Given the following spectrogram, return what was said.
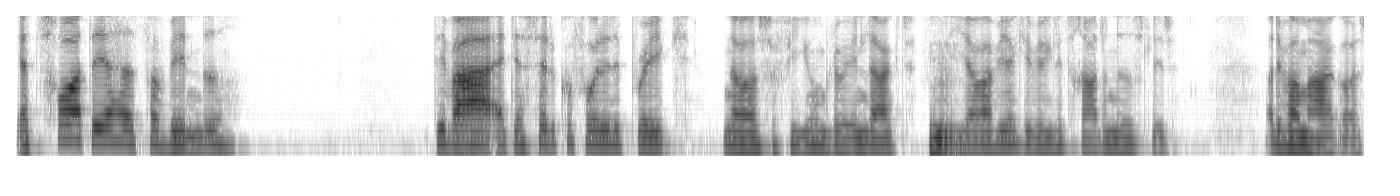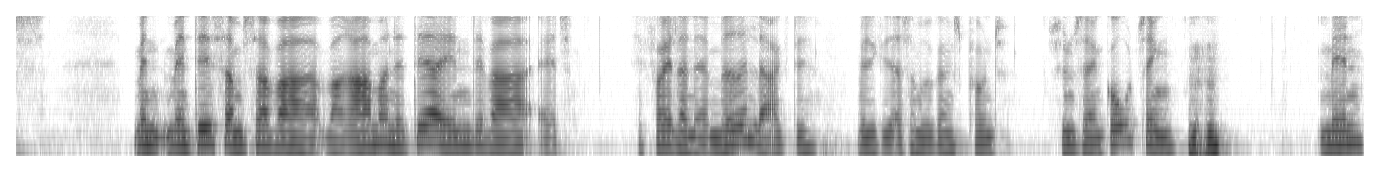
jeg tror det jeg havde forventet, det var, at jeg selv kunne få lidt et break, når Sofie hun blev indlagt. Fordi mm. jeg var virkelig, virkelig træt og nedslidt. Og det var Mark også. Men, men det, som så var, var rammerne derinde, det var, at forældrene er medindlagte, hvilket jeg som udgangspunkt synes er en god ting. Mm-hmm men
